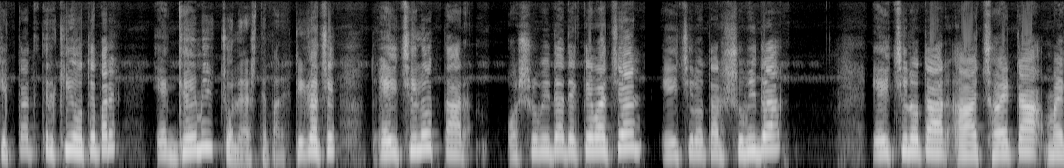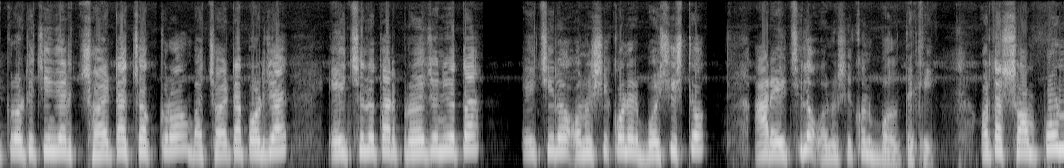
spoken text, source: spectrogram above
শিক্ষার্থীদের কী হতে পারে? একঘেয়েমি চলে আসতে পারে, ঠিক আছে? তো এই ছিল তার অসুবিধা, দেখতে পাচ্ছেন? এই ছিল তার সুবিধা। এই ছিল তার ছয়টা মাইক্রো টিচিংয়ের ছয়টা চক্র বা ছয়টা পর্যায়। এই ছিল তার প্রয়োজনীয়তা, এই ছিল অনুশিক্ষণের বৈশিষ্ট্য, আর এই ছিল অনুশিক্ষণ বলতে কি। অর্থাৎ সম্পূর্ণ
